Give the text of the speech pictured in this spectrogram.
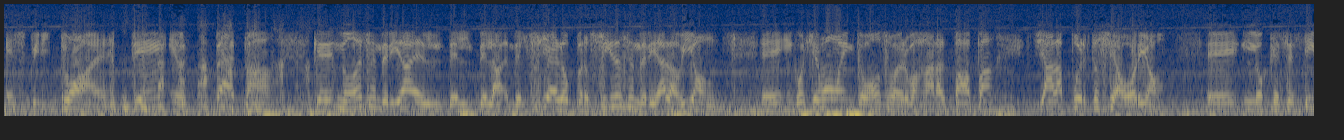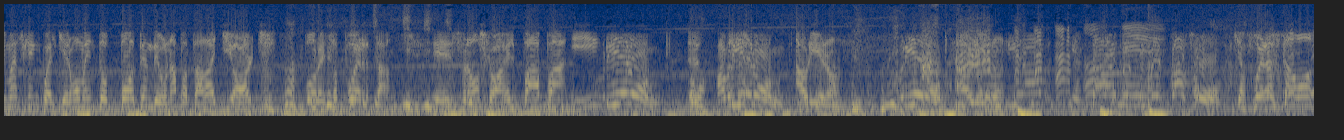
espiritual de el Que no descendería del, del cielo, pero sí descendería del avión. Eh, en cualquier momento vamos a ver bajar al Papa. Ya la puerta se abrió. Eh, lo que se estima es que en cualquier momento boten de una patada a George por esa puerta. Eh, esperamos que baje el Papa y... ¡Abrieron! Eh, ¡Abrieron! Abrieron. ¡Abrieron! Abrieron. Ya está dando el primer paso. que afuera estamos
